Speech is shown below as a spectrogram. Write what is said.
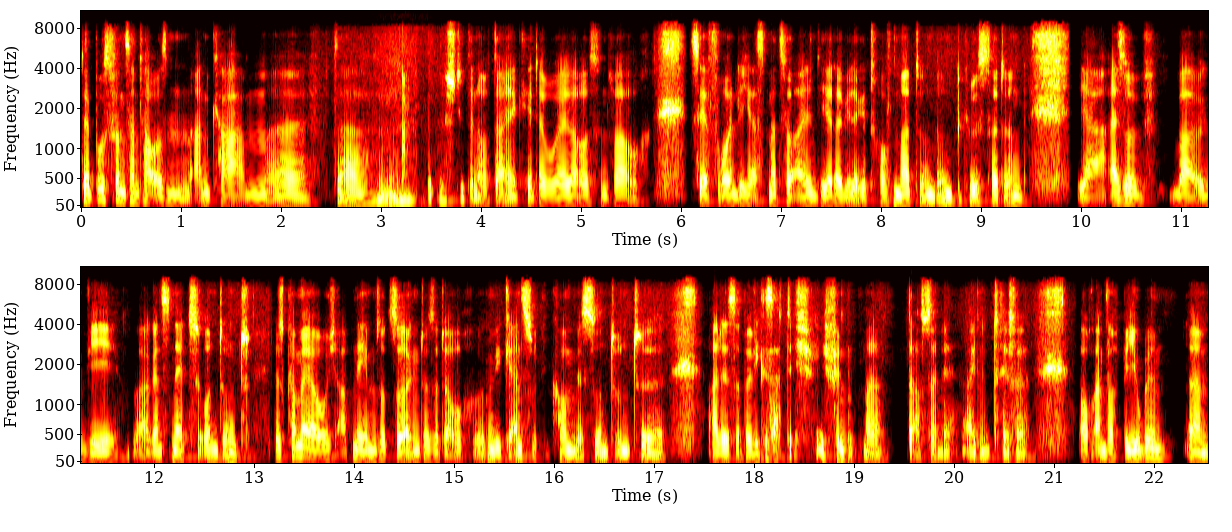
der Bus von Sandhausen ankam, äh, da äh, stieg dann auch Daniel Cateruel aus und war auch sehr freundlich erstmal zu allen, die er da wieder getroffen hat und, und begrüßt hat und ja, also war irgendwie, war ganz nett und, und das kann man ja ruhig abnehmen sozusagen, dass er da auch irgendwie gern zurückgekommen ist und, und äh, alles, aber wie gesagt, ich, ich finde, man darf seine eigenen Treffer auch einfach bejubeln. Ähm,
